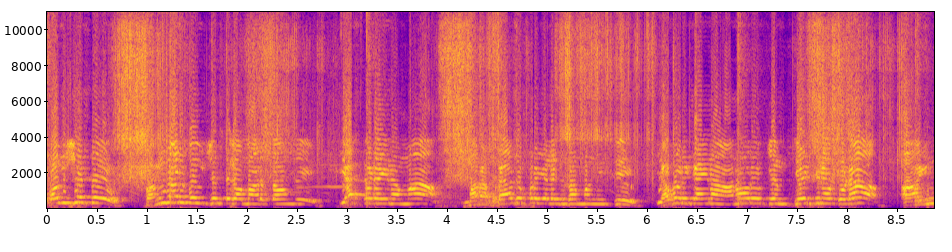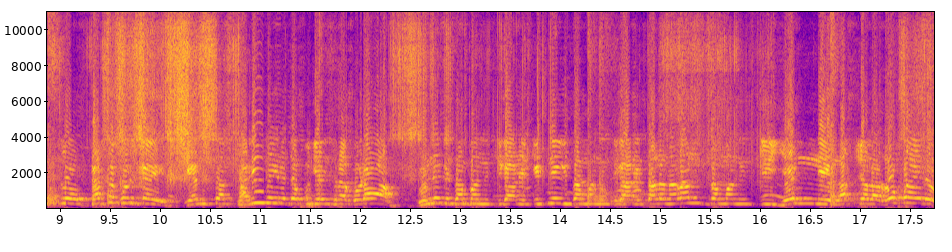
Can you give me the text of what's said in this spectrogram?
భవిష్యత్తు బంగారు భవిష్యత్తుగా మారుతా ఉంది. ఎక్కడైనా మన పేద ప్రజలకు సంబంధించి ఎవరికైనా అనారోగ్యం చేసినా కూడా ఆ ఇంట్లో పెద్ద కొడుకై ఎంత ఖరీదైన జబ్బు చేసినా కూడా గుండెకి సంబంధించి కానీ కిడ్నీకి సంబంధించి కానీ తల నరాలకు సంబంధించి ఎన్ని లక్షల రూపాయలు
